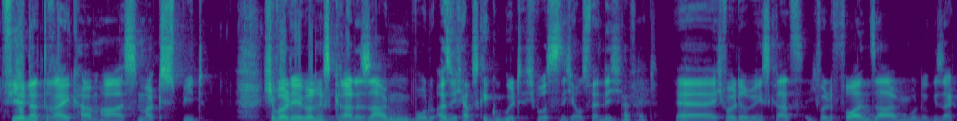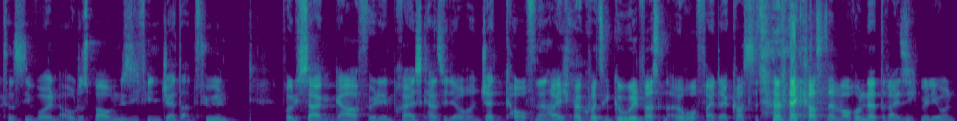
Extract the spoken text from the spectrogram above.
403 km/h ist Max Speed. Ich wollte übrigens gerade sagen, wo du, also ich habe es gegoogelt, ich wusste es nicht auswendig. Perfekt. Äh, ich wollte übrigens gerade, ich wollte vorhin sagen, wo du gesagt hast, sie wollen Autos bauen, die sich wie ein Jet anfühlen. Wollte ich sagen, ja, für den Preis kannst du dir auch einen Jet kaufen. Dann habe ich mal kurz gegoogelt, was ein Eurofighter kostet. Der kostet einfach 130 Millionen.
